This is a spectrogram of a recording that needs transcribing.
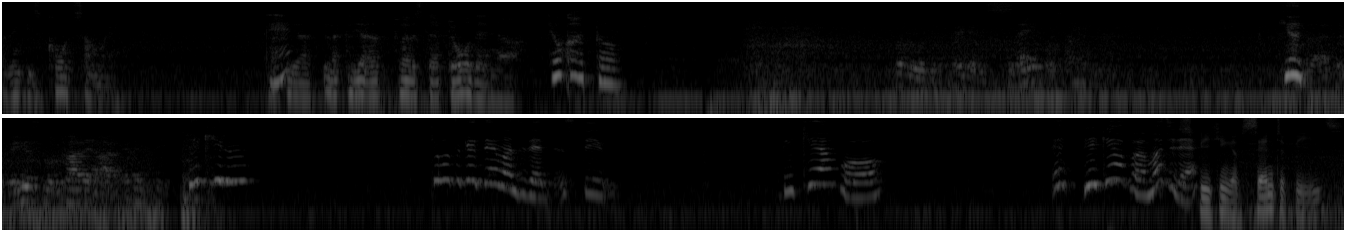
I think he's caught somewhere. え Yeah, luckily I closed that door there now. よかった Well, it was a friggin' snake or something. いや That's the biggest mukade I've ever seen. できる気をつけてマジでスティーブ Be careful え Be careful マジで Speaking of centipedes,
